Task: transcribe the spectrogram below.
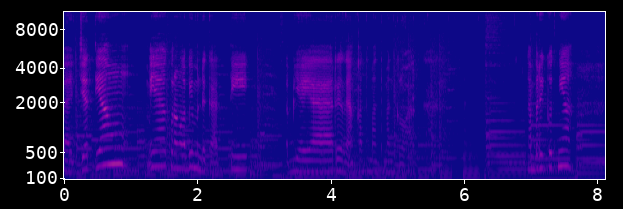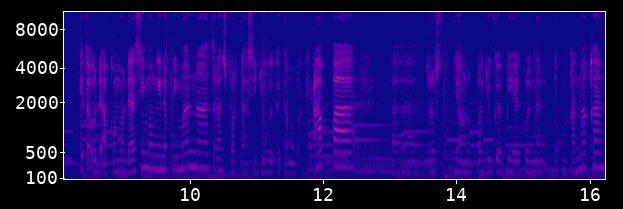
budget yang ya kurang lebih mendekati biaya real yang akan teman-teman keluarkan. Nah berikutnya kita udah akomodasi mau nginep di mana, transportasi juga kita mau pakai apa, uh, terus jangan lupa juga biaya kuliner untuk makan-makan.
